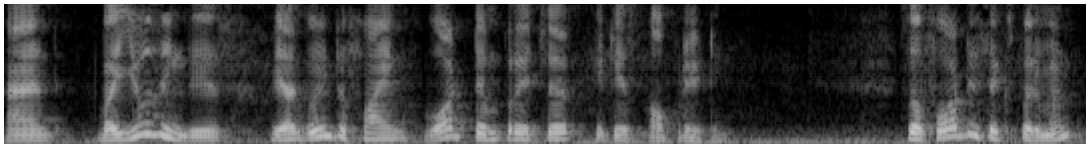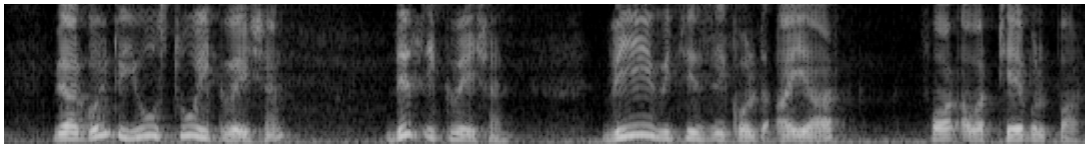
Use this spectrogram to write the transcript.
and by using this we are going to find what temperature it is operating. So for this experiment we are going to use two equation. This equation V which is equal to IR for our table part.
